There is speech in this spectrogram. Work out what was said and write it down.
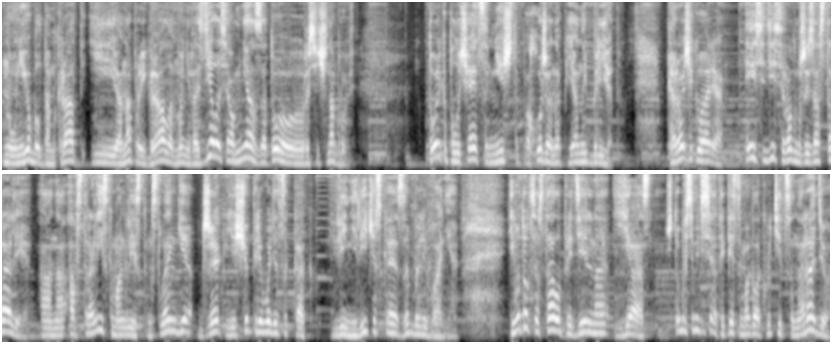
но у нее был домкрат, и она проиграла, но не разделась, а у меня зато рассечена бровь. Только получается нечто похожее на пьяный бред. Короче говоря, ACDC родом же из Австралии, а на австралийском английском сленге Джек еще переводится как «венерическое заболевание». И вот тут все стало предельно ясно. Чтобы в 70-е песня могла крутиться на радио,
